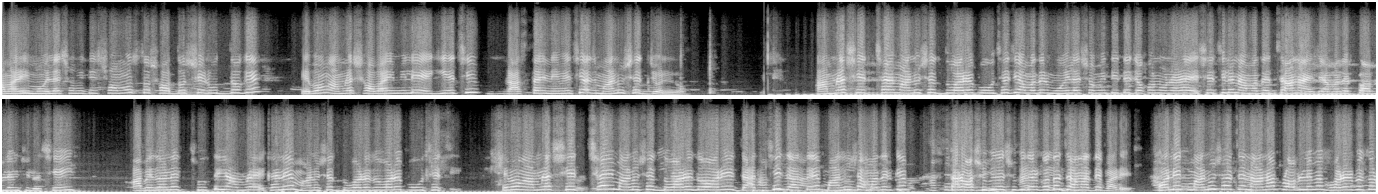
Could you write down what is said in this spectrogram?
আমার এই মহিলা সমিতির সমস্ত সদস্যের উদ্যোগে, এবং আমরা সবাই মিলে এগিয়েছি, রাস্তায় নেমেছি আজ মানুষের জন্য। আমরা স্বেচ্ছায় মানুষের দুয়ারে পৌঁছেছি আমাদের মহিলা সমিতিতে যখন ওনারা এসেছিলেন আমাদের জানায় যে আমাদের প্রবলেম ছিল। সেই আবেদনের থ্রুতেই আমরা এখানে মানুষের দুয়ারে দুয়ারে পৌঁছেছি এবং আমরা স্বেচ্ছায় মানুষের দুয়ারে দুয়ারে যাচ্ছি যাতে মানুষ আমাদেরকে তার অসুবিধা সুবিধার কথা জানাতে পারে। অনেক মানুষ আছে নানা প্রবলেমে ঘরের ভেতর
